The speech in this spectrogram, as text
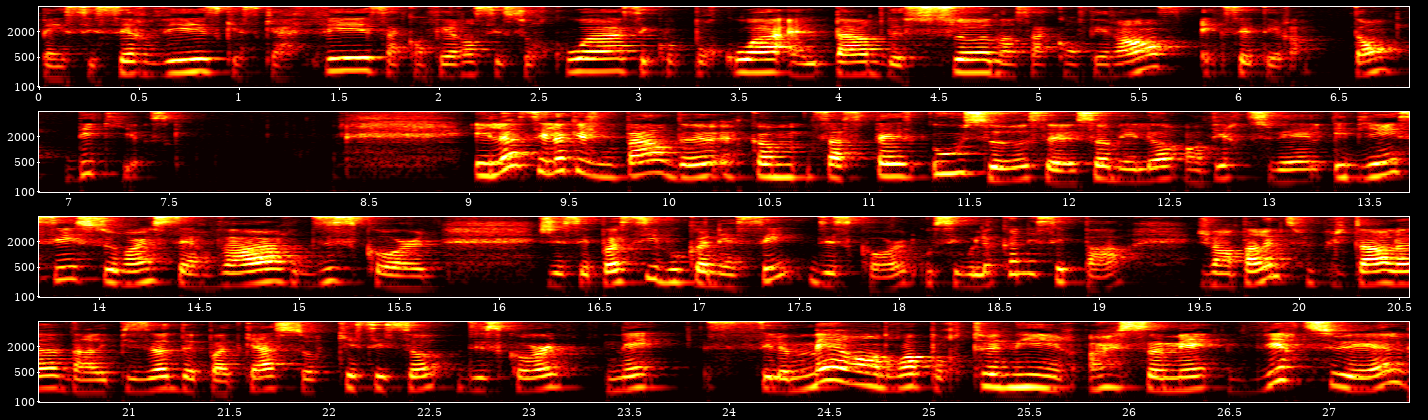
ben, ses services, qu'est-ce qu'elle fait, sa conférence c'est sur quoi, c'est quoi, pourquoi elle parle de ça dans sa conférence, etc. Donc, des kiosques. Et là, c'est là que je vous parle de comme ça se fait où ça, ce sommet-là en virtuel. Eh bien, c'est sur un serveur Discord. Je ne sais pas si vous connaissez Discord ou si vous ne le connaissez pas. Je vais en parler un petit peu plus tard là, dans l'épisode de podcast sur qu'est-ce que c'est ça, Discord. Mais c'est le meilleur endroit pour tenir un sommet virtuel.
